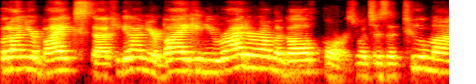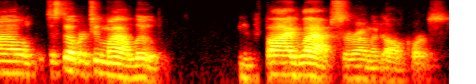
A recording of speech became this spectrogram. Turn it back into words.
Put on your bike stuff, you get on your bike and you ride around the golf course, which is a two mile, just over two mile loop. Five laps around the golf course.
